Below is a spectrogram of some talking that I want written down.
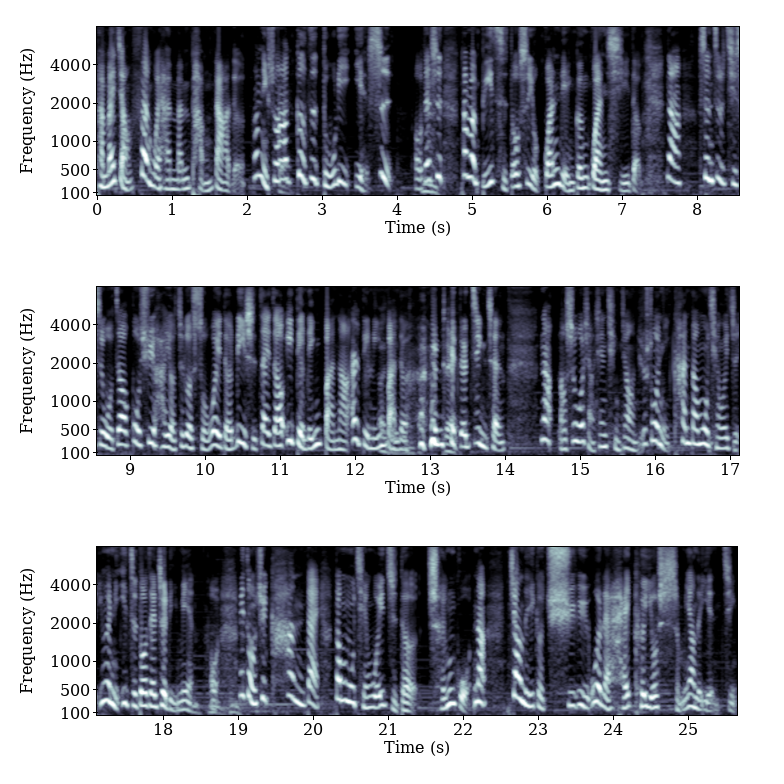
坦白讲，范围还蛮庞大的。那你说它各自独立也是哦，但是他们彼此都是有关联跟关系的。那甚至其实我知道，过去还有这个所谓的历史再造一点零版啊、二点零版的 对的进程。那老师，我想先请教你，就是说你看到目前为止，因为你一直都在这里面哦，你怎么去看待到目前为止的成果？那这样的一个区域，未来还可以有什么样的演进？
